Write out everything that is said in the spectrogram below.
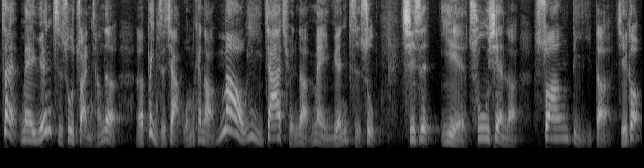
在美元指数转强的呃背景之下，我们看到贸易加权的美元指数其实也出现了双底的结构，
